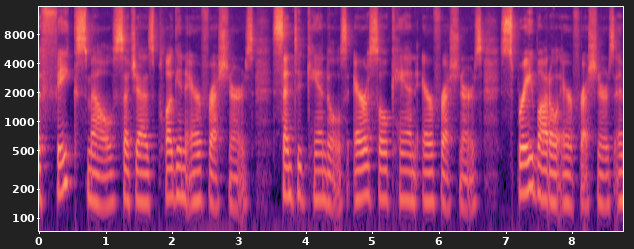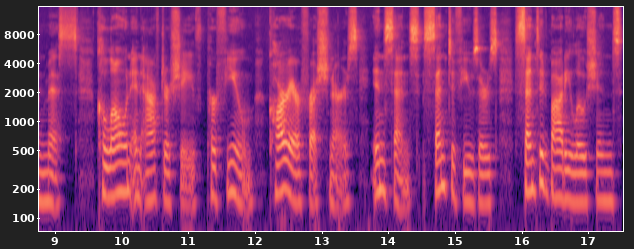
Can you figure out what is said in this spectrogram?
The fake smells, such as plug in air fresheners, scented candles, aerosol can air fresheners, spray bottle air fresheners and mists, cologne and aftershave, perfume, car air fresheners, incense, scent diffusers, scented body lotions,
